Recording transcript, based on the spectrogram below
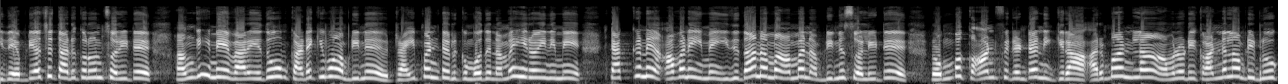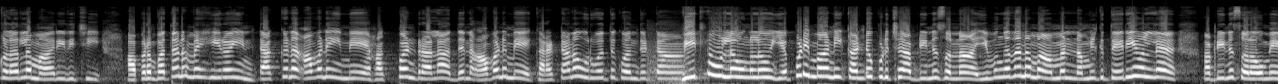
இது எப்படியாச்சும் தடுக்கணும்னு சொல்லிட்டு அங்கேயுமே வேற எதுவும் கிடைக்குமா? அப்படின்னு ட்ரை பண்ணிட்டு இருக்கும்போது நம்ம ஹீரோயினுமே டக்குன்னு அவனையுமே இதுதான் நம்ம அம்மன் அப்படின்னு சொல்லிட்டு ரொம்ப கான்ஃபிடென்ட்டாக நிற்கிறா அர்மான்லாம் அவனுடைய கண்ணெல்லாம் அப்படி ப்ளூ கலரில் மாறிடுச்சு. அப்புறம் பார்த்தா நம்ம ஹீரோயின் டக்குன்னு அவனையுமே ஹக் பண்ணுறாளா தென் அவனுமே கரெக்டான உருவத்துக்கு வந்துட்டான். வீட்டில் உள்ளவங்களும் எப்படிம்மா நீ கண்டுபிடிச்ச? அப்படின்னு சொன்னா இவங்க தான் நம்ம அம்மன் நம்மளுக்கு தெரியும்ல? அப்படின்னு சொல்லவுமே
